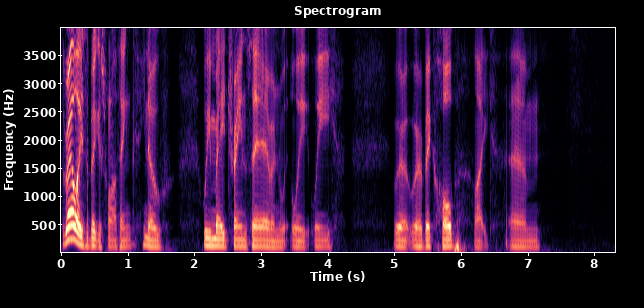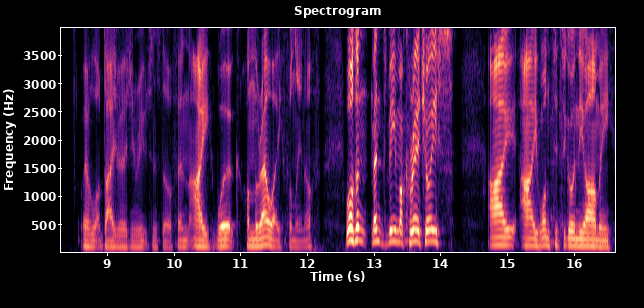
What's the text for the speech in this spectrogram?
The railway's the biggest one, I think. You know, we made trains here, and we we we're we're a big hub. Like, um, we have a lot of diverging routes and stuff. And I work on the railway. Funnily enough, it wasn't meant to be my career choice. I I wanted to go in the army.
